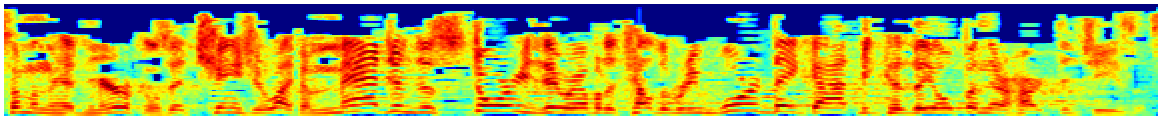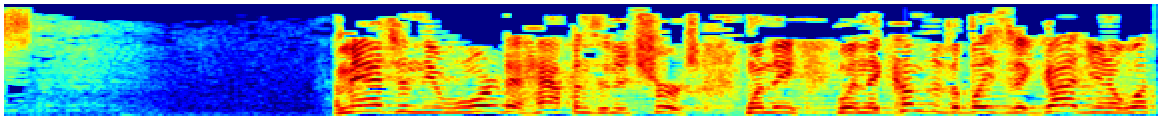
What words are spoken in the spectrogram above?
some of them had miracles that changed their life. Imagine the stories they were able to tell, the reward they got because they opened their heart to Jesus. Imagine the reward that happens in a church when they when they come to the place and say, God, you know what?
